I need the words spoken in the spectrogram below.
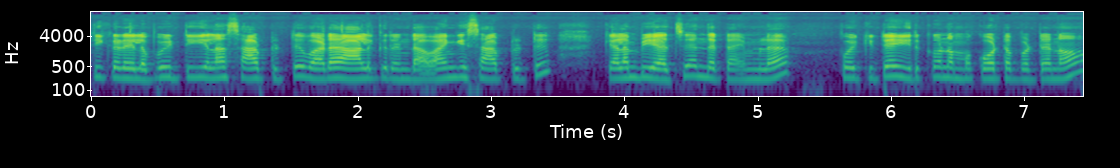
டீ கடையில் போய் டீ எல்லாம் சாப்பிட்டுட்டு வடை ஆளுக்கு ரெண்டா வாங்கி சாப்பிட்டுட்டு கிளம்பியாச்சு அந்த டைமில் போய்க்கிட்டே இருக்கோம் நம்ம கோட்டைப்பட்டணம்.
